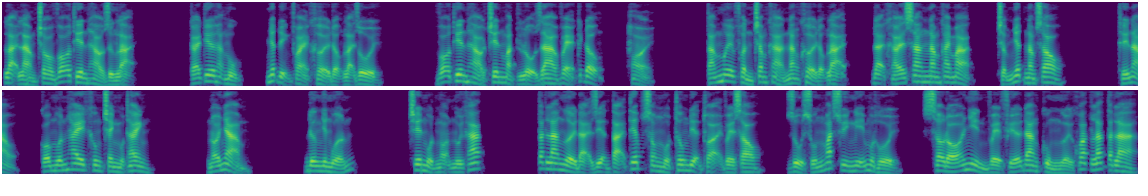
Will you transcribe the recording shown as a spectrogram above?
lại làm cho Võ Thiên Hảo dừng lại. Cái kia hạng mục nhất định phải khởi động lại rồi. Võ Thiên Hảo trên mặt lộ ra vẻ kích động, hỏi: "80% khả năng khởi động lại, đại khái sang năm khai mạc, chậm nhất năm sau. Thế nào, có muốn hay không tranh một thanh?" Nói nhảm. Đương nhiên muốn. Trên một ngọn núi khác, Tát La người đại diện tại tiếp xong một thông điện thoại về sau, rủ xuống mắt suy nghĩ một hồi, sau đó nhìn về phía đang cùng người khoác lác Tát La.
